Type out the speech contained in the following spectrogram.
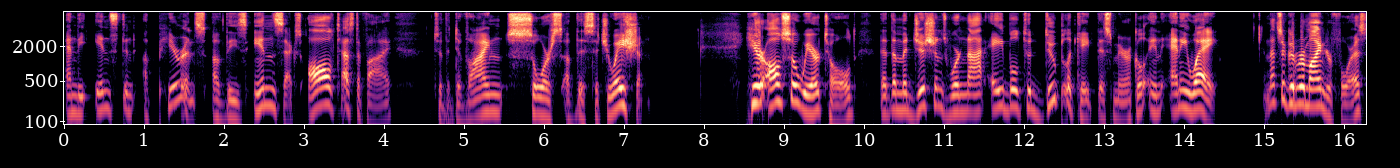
and the instant appearance of these insects all testify to the divine source of this situation. Here also we are told that the magicians were not able to duplicate this miracle in any way. And that's a good reminder for us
